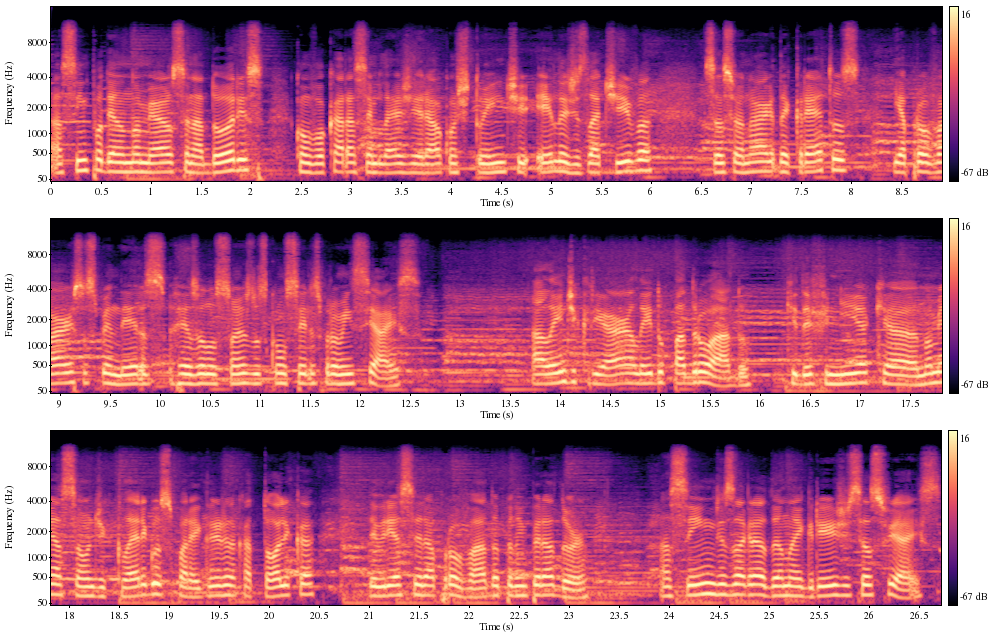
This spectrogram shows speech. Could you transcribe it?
assim podendo nomear os senadores, convocar a Assembleia Geral Constituinte e Legislativa, sancionar decretos e aprovar e suspender as resoluções dos conselhos provinciais. Além de criar a Lei do Padroado, que definia que a nomeação de clérigos para a Igreja Católica deveria ser aprovada pelo imperador, assim desagradando a Igreja e seus fiéis.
